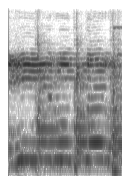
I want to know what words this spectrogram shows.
ನೀರುತ್ತರ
